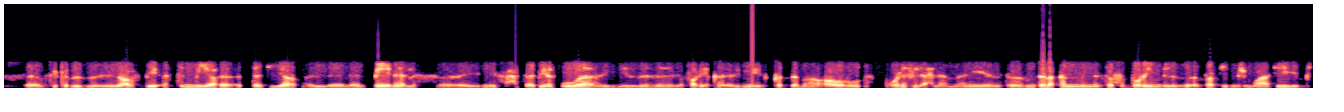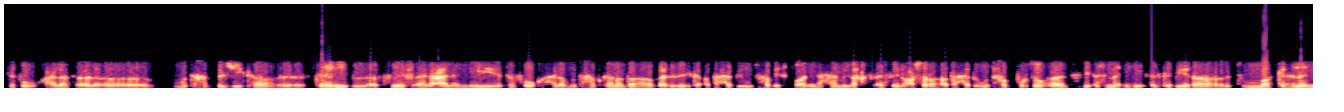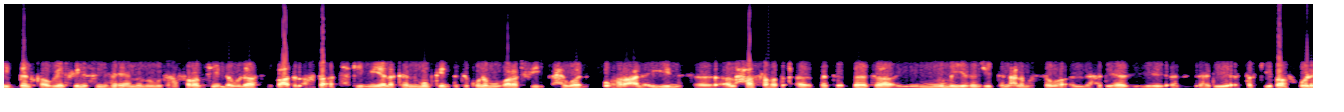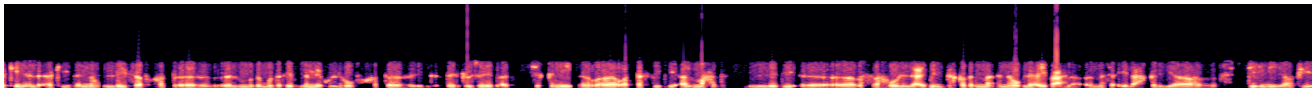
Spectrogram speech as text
فكر يعرف بالتنمية الذاتية البي ان ال يعني صح التعبير ويعني الفريق يعني قدم عروض ولا في الأحلام يعني انطلاقا من تصدرهم ترتيب مجموعتي بالتفوق على على منتخب بلجيكا ثاني التصنيف العالمي تفوق على منتخب كندا بعد ذلك اطاح بمنتخب إسبانيا حامل لقب 2010 اطاح بمنتخب البرتغال باسمائه الكبيرة ثم كان ندا قويا في نصف النهائي أمام المنتخب الفرنسي لولا بعض الأخطاء التحكيمية لكان ممكن أن تكون مباراة في أحوال أخرى. على أي الحصاد بات مميزا جدا على مستوى هذه هذه التركيبة ولكن الأكيد أنه ليس فقط المدرب لم يكن له فقط ذلك الجانب التقني والتكتيكي المحض الذي رسخه للاعبين بقدر ما انه لعب على مسائل عقلية ذهنيه في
